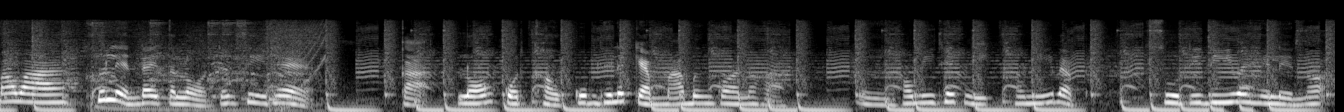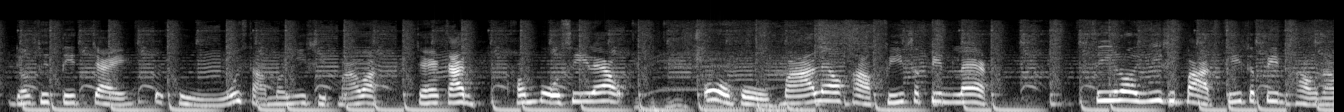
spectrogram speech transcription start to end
มาว่าขึ้นเหรียญได้ตลอดจังซี่แท้กะร้องกดเข่ากลุ่ม Telegram มาเบิ่งก่อนเนาะค่ะเออเขามีเทคนิคเขามีแบบ สูตรดีๆไว้ให้เล่นเนาะเดี๋ยวสิติดใจ โอ้โหสามร้อยี่สิบมาว่ะแจกัน combo สี่แล้ว โอ้โห มาแล้วค่ะ free spin แรก420บาท free spin เข่าน้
